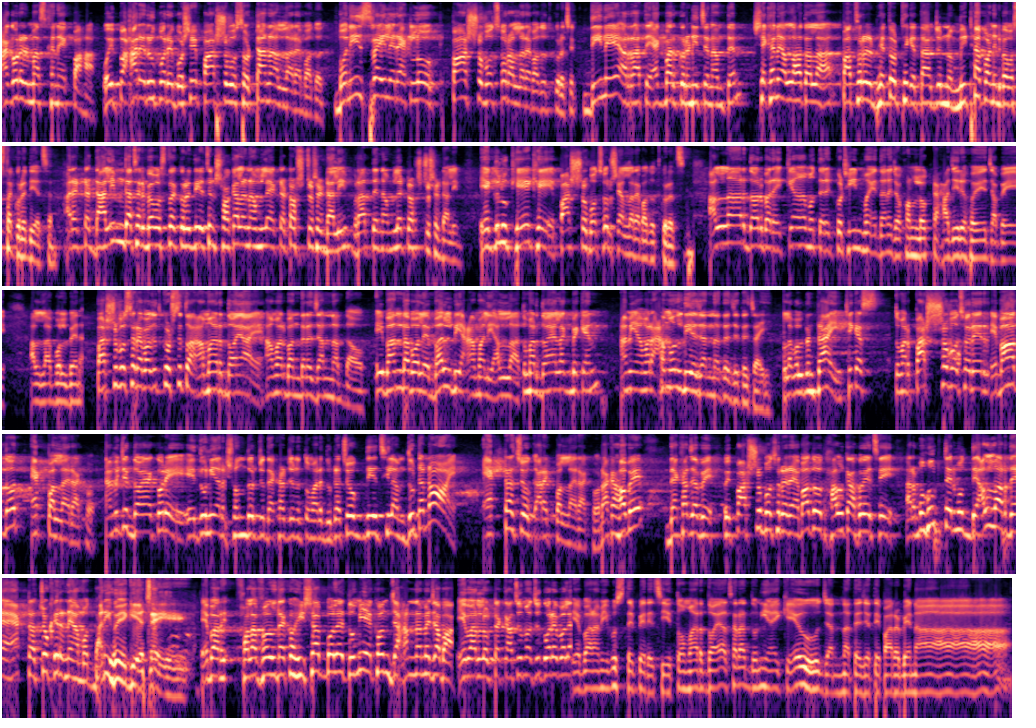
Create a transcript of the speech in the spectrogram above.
সাগরের মাঝখানে এক পাহাড়। ওই পাহাড়ের উপরে বসে পাঁচশো বছর টানা আল্লাহর আবাদত। বনি ইসরায়েলের এক লোক পাঁচশো বছর আল্লাহর আবাদত করেছে। দিনে আর রাতে একবার করে নিচে নামতেন। সেখানে আল্লাহ তাআলা পাথরের ভেতর থেকে তার জন্য মিঠা পানির ব্যবস্থা করে দিয়েছেন। আর একটা ডালিম গাছের ব্যবস্থা করে দিয়েছেন। সকালে নামলে একটা টসটসে ডালিম, রাতে নামলে টসটসে ডালিম। এগুলো খেয়ে খেয়ে পাঁচশো বছর সে আল্লাহর আবাদত করেছে। আল্লাহর দরবারে কেয়ামতের কঠিন ময়দানে যখন লোকটা হাজির হয়ে যাবে, আল্লাহ বলবেন, পাঁচশো বছর আবাদত করছে তো আমার দয়ায়, আমার বান্দারে জান্নাত দাও। এই বান্দা বলে বালবি আমালি আল্লাহ তোমার দয়া লাগবে কেন? আমি আমার আমল দিয়ে জান্নাতে যেতে চাই। আল্লাহ বলবেন, তাই, ঠিক আছে। তোমার পাঁচশো বছরের এবাদত এক পাল্লায় রাখো। আমি যে দয়া করে এই দুনিয়ার সৌন্দর্য দেখার জন্য তোমার দুটা চোখ দিয়েছিলাম, দুটা নয়, একটা চোখ আরেক পাল্লায় রাখো। রাখা হবে, দেখা যাবে ওই পাঁচশো বছরের এবাদত হালকা হয়েছে আর মুহূর্তের মধ্যে আল্লাহর দেয়া একটা চোখের নেয়ামত ভারী হয়ে গিয়েছে। এবার ফলাফল দেখো, হিসাব বলে, তুমি এখন জাহান নামে যাবা। এবার লোকটা কাচুমাচু করে বলে, এবার আমি বুঝতে পেরেছি, তোমার দয়া ছাড়া দুনিয়ায় কেউ জান্নাতে যেতে পারবে না। uh,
